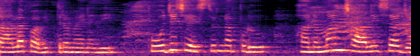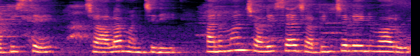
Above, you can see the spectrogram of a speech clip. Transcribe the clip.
చాలా పవిత్రమైనది. పూజ చేస్తున్నప్పుడు హనుమాన్ చాలీసా జపిస్తే చాలా మంచిది. హనుమాన్ చాలీసా జపించలేని వారు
